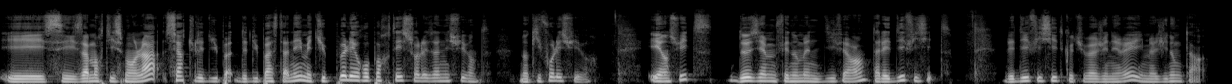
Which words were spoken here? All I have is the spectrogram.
Et ces amortissements-là, certes, tu les déduis pas, cette année, mais tu peux les reporter sur les années suivantes. Donc, il faut les suivre. Et ensuite, deuxième phénomène différent, tu as les déficits. Les déficits que tu vas générer, imaginons que tu as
